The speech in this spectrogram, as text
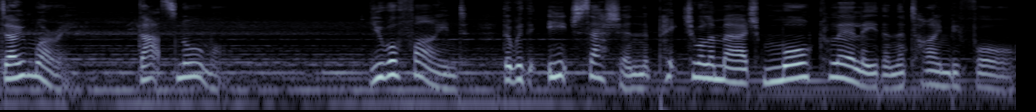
Don't worry, that's normal. You will find that with each session, the picture will emerge more clearly than the time before.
